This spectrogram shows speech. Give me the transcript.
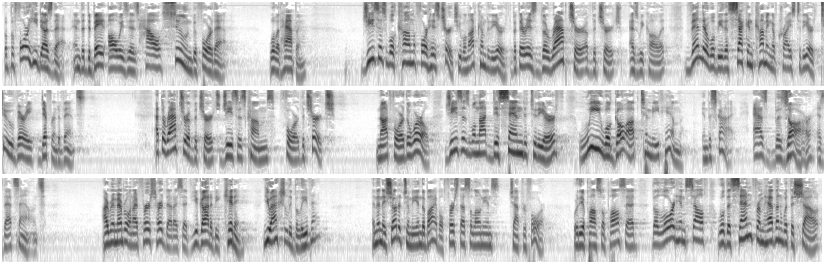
But before he does that, and the debate always is how soon before that, will it happen? Jesus will come for his church. He will not come to the earth. But there is the rapture of the church, as we call it. Then there will be the second coming of Christ to the earth. Two very different events. At the rapture of the church, Jesus comes for the church, not for the world. Jesus will not descend to the earth. We will go up to meet him in the sky. As bizarre as that sounds. I remember when I first heard that, I said, You gotta be kidding. You actually believe that? And then they showed it to me in the Bible, 1 Thessalonians chapter 4, where the apostle Paul said, The Lord himself will descend from heaven with a shout,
